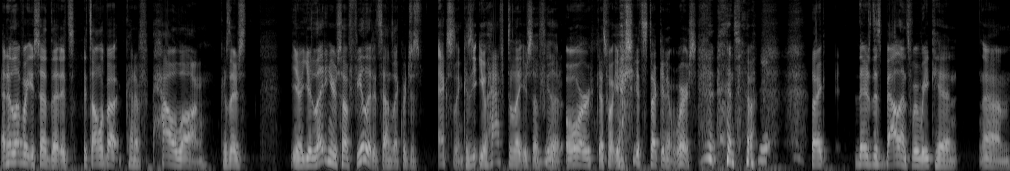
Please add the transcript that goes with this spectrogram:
And I love what you said that it's it's all about kind of how long because there's you know you're letting yourself feel it it sounds like which is excellent because you have to let yourself mm-hmm. feel it or guess what you actually get stuck in it worse and so yeah. like there's this balance where we can um,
